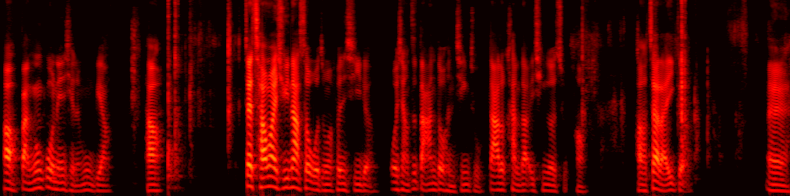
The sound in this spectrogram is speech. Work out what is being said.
好，反攻过年前的目标，好。在超卖区那时候我怎么分析的？我想这答案都很清楚，大家都看得到一清二楚。好，好，再来一个，哎，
